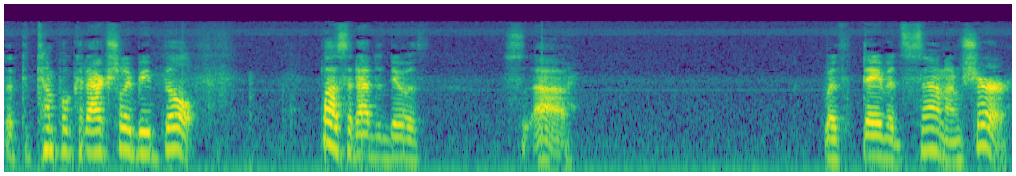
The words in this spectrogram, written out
that the temple could actually be built. Plus, it had to do with uh, with David's sin, I'm sure,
